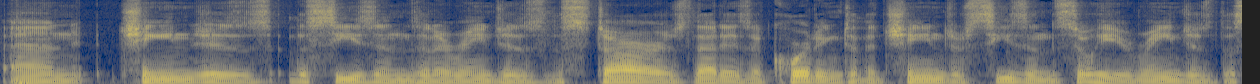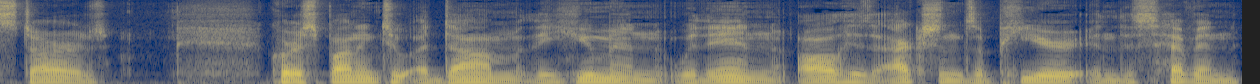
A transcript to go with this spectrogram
and changes the seasons and arranges the stars that is according to the change of seasons so he arranges the stars corresponding to Adam, the human within, all his actions appear in this heaven.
